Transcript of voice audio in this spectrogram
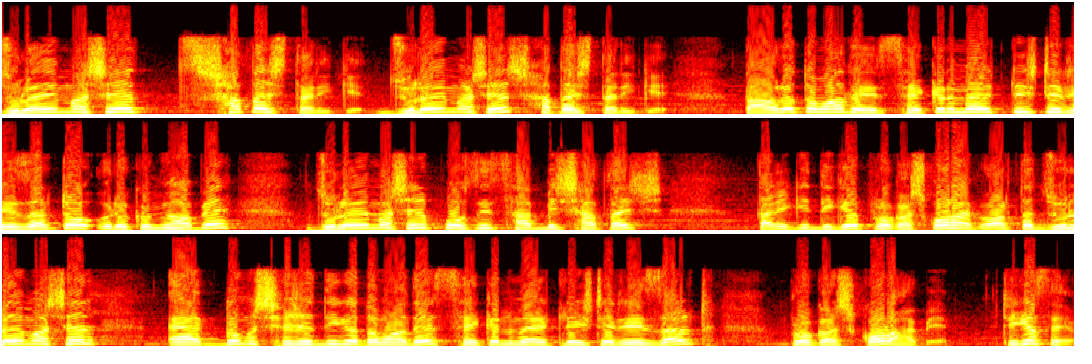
জুলাই মাসের সাতাশ তারিখে, জুলাই মাসের সাতাশ তারিখে। তাহলে তোমাদের সেকেন্ড মেরিট লিস্টের রেজাল্টও ওরকমই হবে। জুলাই মাসের পঁচিশ, ছাব্বিশ, সাতাশ তারিখের দিকে প্রকাশ করা হবে। অর্থাৎ জুলাই মাসের একদম শেষের দিকে তোমাদের সেকেন্ড মেরিট লিস্টের রেজাল্ট প্রকাশ করা হবে। ঠিক আছে?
